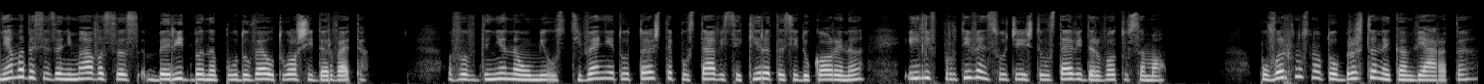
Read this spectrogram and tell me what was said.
няма да се занимава с беритба на плодове от лоши дървета. В деня на умилостивението той ще постави секирата си до корена или в противен случай ще остави дървото само. Повърхностното обръщане към вярата,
